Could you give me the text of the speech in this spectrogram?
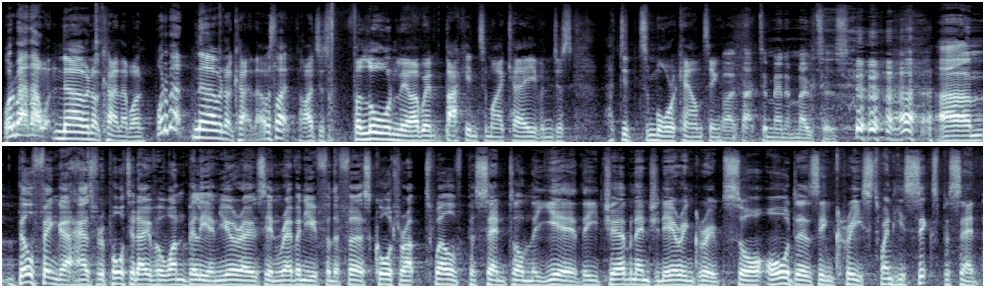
What about that one? No, we're not cutting that one. What about? No, we're not cutting that. I was like, I just forlornly, I went back into my cave and just did some more accounting. Right, back to Men and Motors. um, Bilfinger has reported over 1 billion euros in revenue for the first quarter, up 12% on the year. The German engineering group saw orders increase 26%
